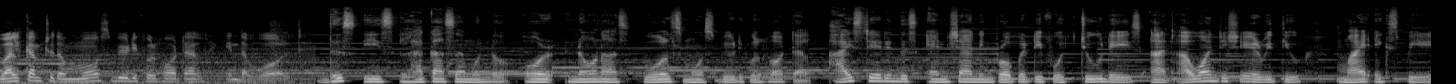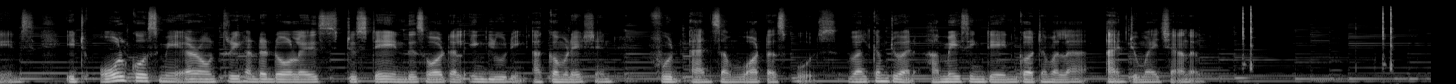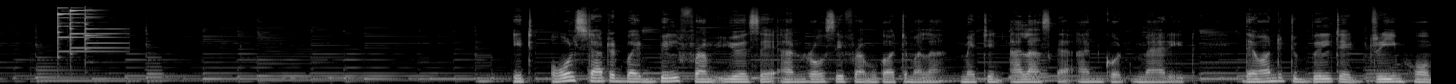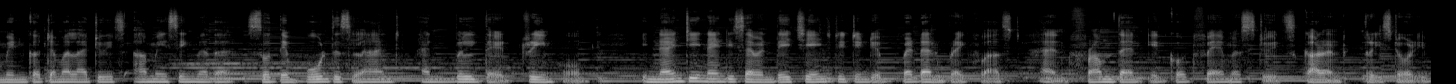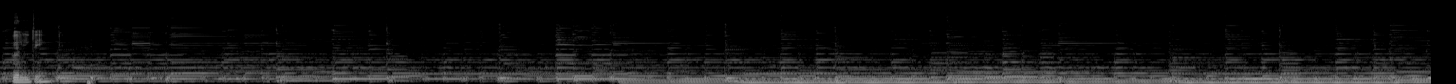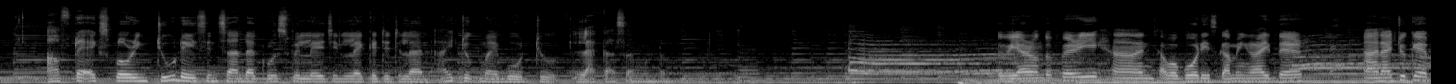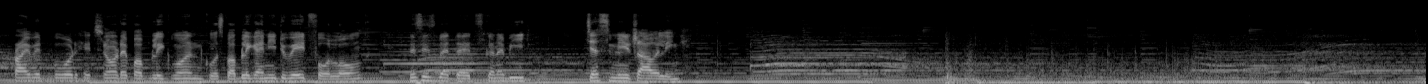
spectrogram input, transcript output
Welcome to the most beautiful hotel in the world. This is La Casa Mundo, or known as world's most beautiful hotel. I stayed in this enchanting property for two days, and I want to share with you my experience. It all cost me around $300 to stay in this hotel, including accommodation, food, and some water sports. Welcome to an amazing day in Guatemala and to my channel. It all started by Bill from USA and Rosie from Guatemala met in Alaska and got married. They wanted to build a dream home in Guatemala to its amazing weather, so they bought this land and built their dream home. In 1997, they changed it into a bed and breakfast, and from then it got famous to its current three story building. After exploring two days in Santa Cruz village in Lake Atitlan, I took my boat to La Casa Mundo. So we are on the ferry and our boat is coming right there. And I took a private boat. It's not a public one because public I need to wait for long. This is better. It's gonna be just me traveling.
